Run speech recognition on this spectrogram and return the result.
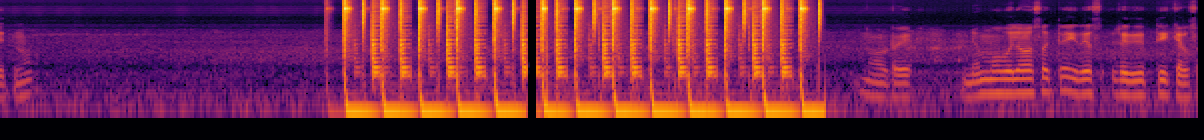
ನೂರ ನೋಡ್ರಿ, ನಿಮ್ಮ ಮೊಬೈಲ್ ಹೊಸತಿ ಇದೇ ರೀತಿ ಕೆಲಸ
